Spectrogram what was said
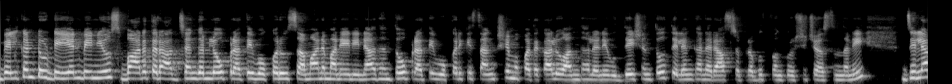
వెల్కమ్ టు డిఎన్బి న్యూస్ భారత రాజ్యాంగంలో ప్రతి ఒక్కరూ సమానం అనే నినాదంతో ప్రతి ఒక్కరికి సంక్షేమ పథకాలు అందాలనే ఉద్దేశంతో తెలంగాణ రాష్ట్ర ప్రభుత్వం కృషి చేస్తుందని జిల్లా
